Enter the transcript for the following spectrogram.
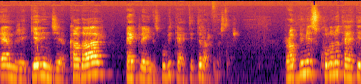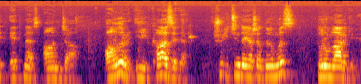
emri gelinceye kadar bekleyiniz. Bu bir tehdittir arkadaşlar. Rabbimiz kulunu tehdit etmez ancak ağır ikaz eder. Şu içinde yaşadığımız durumlar gibi.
